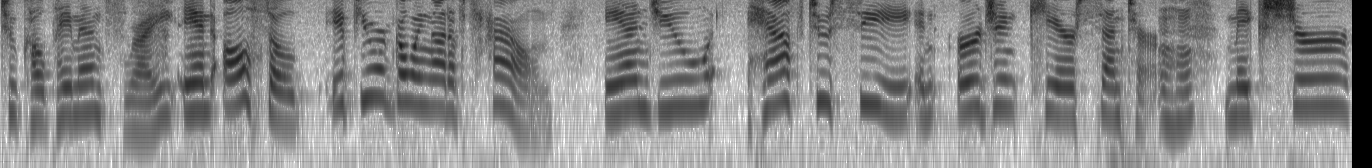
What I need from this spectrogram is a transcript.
two co-payments. Right. And also, if you are going out of town and you have to see an urgent care center, make sure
